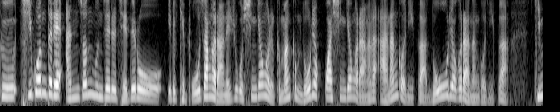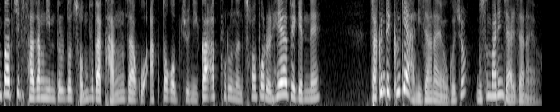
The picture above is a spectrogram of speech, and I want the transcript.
그 직원들의 안전 문제를 제대로 이렇게 보장을 안 해주고 신경을 그만큼 노력과 신경을 안 한 거니까 노력을 안 한 거니까 김밥집 사장님들도 전부 다 강자고 악덕업주니까 앞으로는 처벌을 해야 되겠네. 자, 근데 그게 아니잖아요. 그죠? 무슨 말인지 알잖아요.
